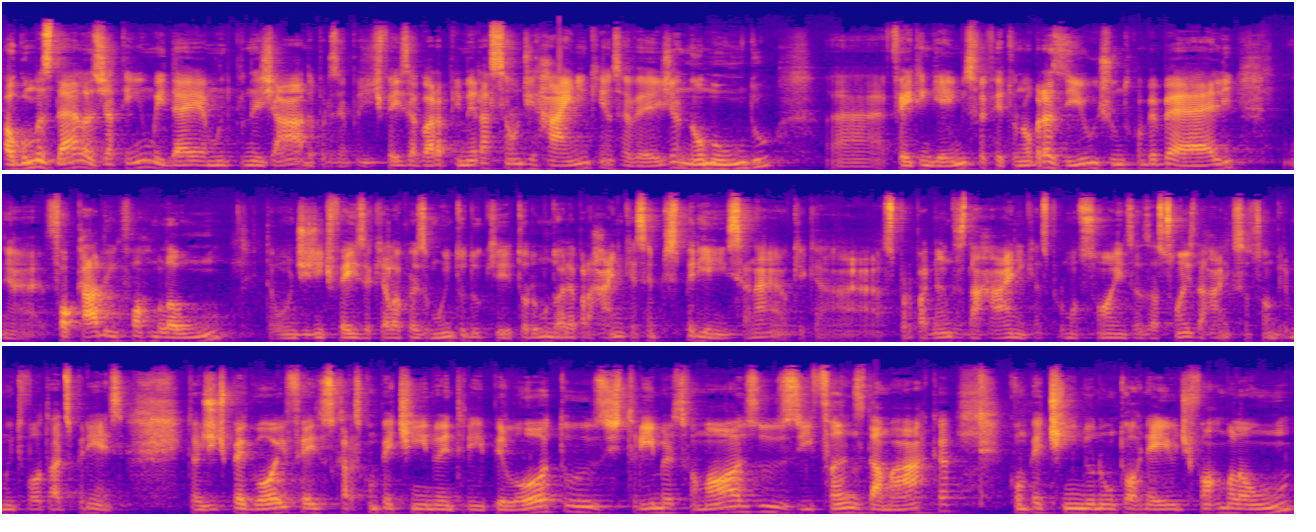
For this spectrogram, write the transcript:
Algumas delas já têm uma ideia muito planejada, por exemplo, a gente fez agora a primeira ação de Heineken, a cerveja, no mundo, uh, em games, foi feito no Brasil, junto com a BBL, uh, eh, focado em Fórmula 1, então onde a gente fez aquela coisa muito do que todo mundo olha para Heineken é sempre experiência, né? O que, que as propagandas da Heineken, as promoções, as ações da Heineken são sempre muito voltadas à experiência. Então a gente pegou e fez os caras competindo entre pilotos, streamers famosos e fãs da marca, competindo num torneio de Fórmula 1, uh,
